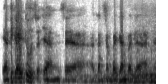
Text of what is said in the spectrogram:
Ya, tiga itu yang saya akan sampaikan pada Anda.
